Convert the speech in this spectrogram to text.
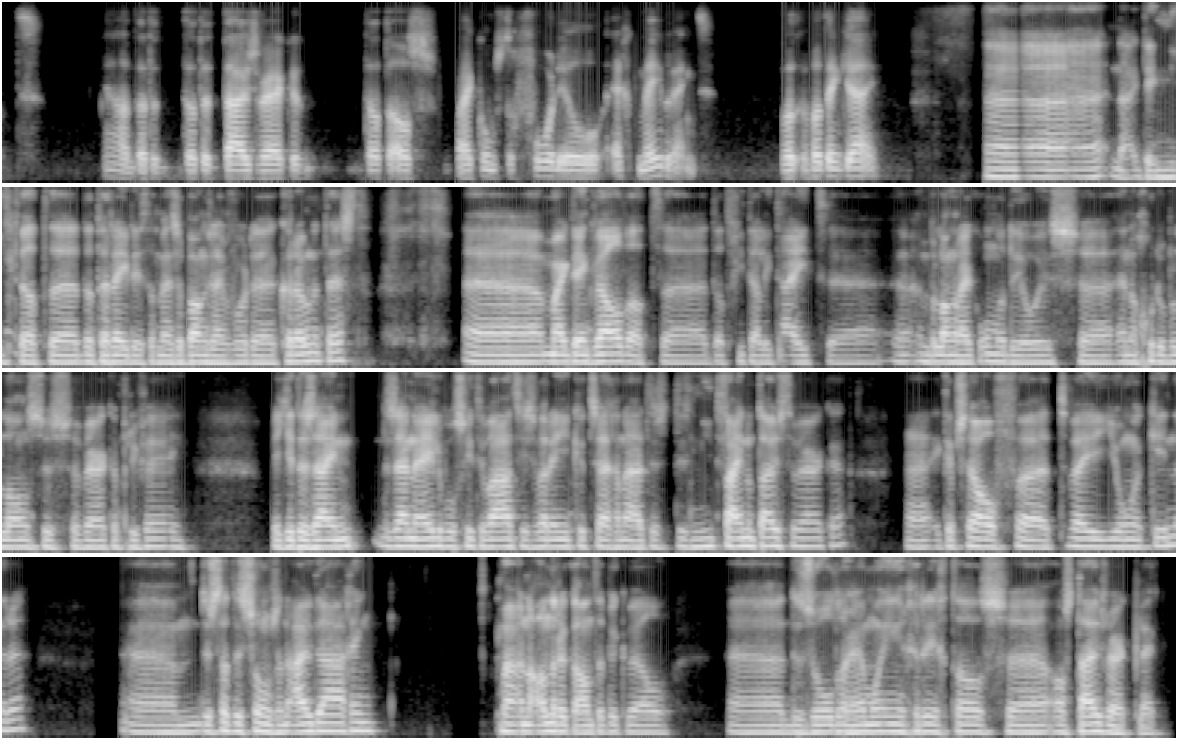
ja, dat, het, dat het thuiswerken dat als bijkomstig voordeel echt meebrengt? Wat, wat denk jij? Uh, nou, ik denk niet dat, uh, dat de reden is dat mensen bang zijn voor de coronatest. maar ik denk wel dat, dat vitaliteit een belangrijk onderdeel is en een goede balans tussen werk en privé. Weet je, er zijn, er zijn een heleboel situaties waarin je kunt zeggen, nou, het is, het is niet fijn om thuis te werken. Ik heb zelf twee jonge kinderen. Um, dus dat is soms een uitdaging. Maar aan de andere kant heb ik wel de zolder helemaal ingericht als, als thuiswerkplek.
